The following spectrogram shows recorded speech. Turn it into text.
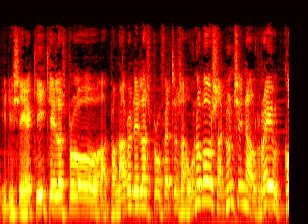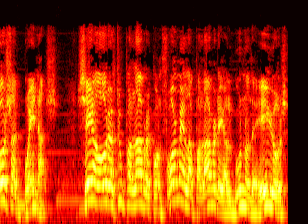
Y dice aquí que las pro- a palabra de las profetas a una voz anuncian al rey cosas buenas. Sea ahora tu palabra conforme a la palabra de alguno de ellos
